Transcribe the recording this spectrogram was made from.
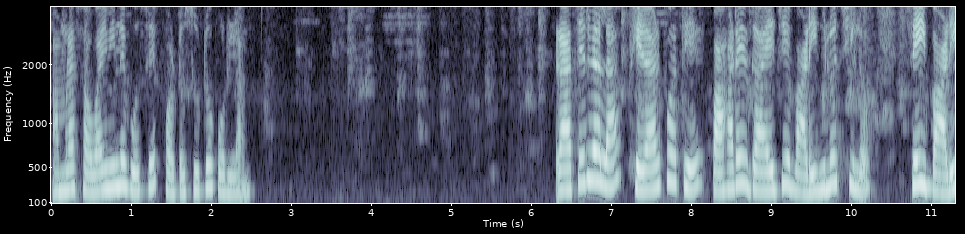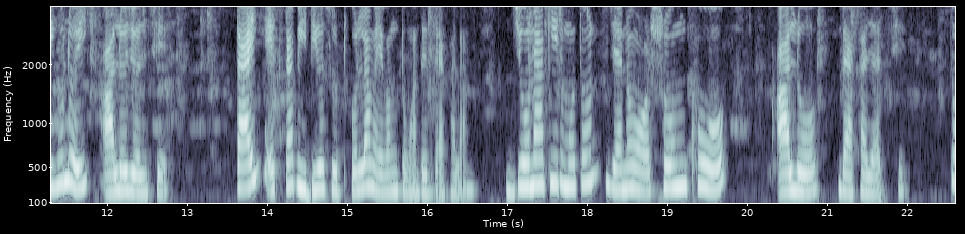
আমরা সবাই মিলে বসে ফটোশ্যুটও করলাম। রাতের বেলা ফেরার পথে পাহাড়ের গায়ে যে বাড়িগুলো ছিল, সেই বাড়িগুলোই আলো জ্বলছে। তাই একটা ভিডিও শ্যুট করলাম এবং তোমাদের দেখালাম। জোনাকির মতন যেন অসংখ্য আলো দেখা যাচ্ছে। তো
